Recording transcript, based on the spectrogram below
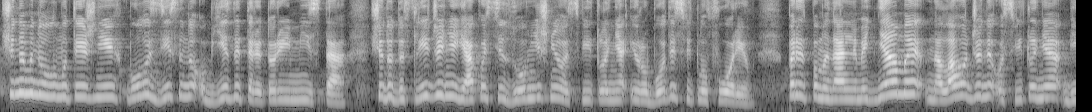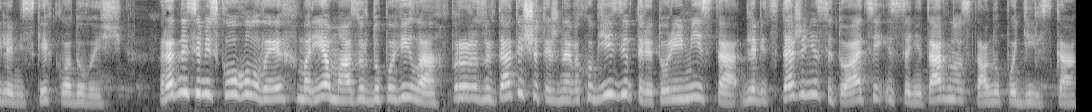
що на минулому тижні було здійснено об'їзди території міста щодо дослідження якості зовнішнього освітлення і роботи світлофорів. Перед поминальними днями налагоджене освітлення біля міських кладовищ кладовищ. Радниця міського голови Марія Мазур доповіла про результати щотижневих об'їздів території міста для відстеження ситуації із санітарного стану Подільська.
